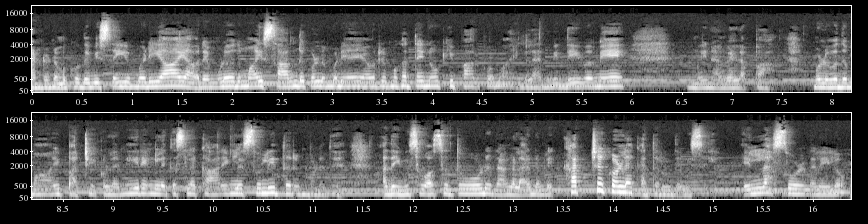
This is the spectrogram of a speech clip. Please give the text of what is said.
அன்று நமக்கு உதவி செய்யும்படியாய் அவர் முழுவதுமாய் சார்ந்து கொள்ளும்படியாய் அவருடைய முகத்தை நோக்கி பார்ப்போமா? எங்கள் அன்பின் தெய்வமே உண்மை நாங்கள் அப்பா முழுவதுமாய் பற்றிக்கொள்ள நீர் எங்களுக்கு சில காரியங்களை சொல்லி தரும் பொழுது அதை விசுவாசத்தோடு நாங்கள் ஆண்டவரை கற்றுக்கொள்ள கத்தர் உதவி செய்யும். எல்லா சூழ்நிலையிலும்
